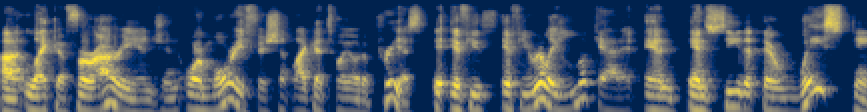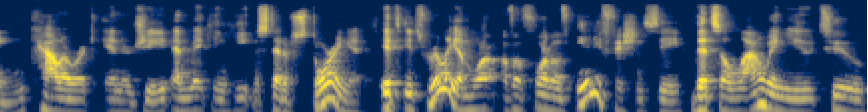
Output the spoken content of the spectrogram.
uh, like a Ferrari engine, or more efficient, like a Toyota Prius. If you if you really look at it and and see that they're wasting caloric energy and making heat instead of storing it, it's it's really a more of a form of inefficiency that's allowing you to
